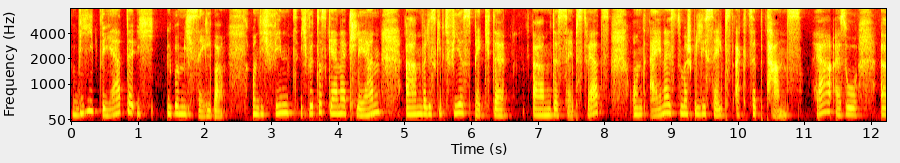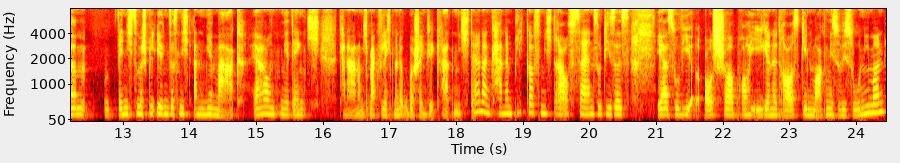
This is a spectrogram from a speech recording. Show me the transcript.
wie werte ich über mich selber? Und ich finde, ich würde das gerne erklären, ähm, weil es gibt vier Aspekte ähm, des Selbstwerts. Und einer ist zum Beispiel die Selbstakzeptanz. Ja, also ähm, wenn ich zum Beispiel irgendwas nicht an mir mag, ja, und mir denke, keine Ahnung, ich mag vielleicht meine Oberschenkel gerade nicht, ja, dann kann ein Blick auf mich drauf sein, so dieses, ja, so wie Ausschau, brauche ich eh gar nicht rausgehen, mag mich sowieso niemand.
